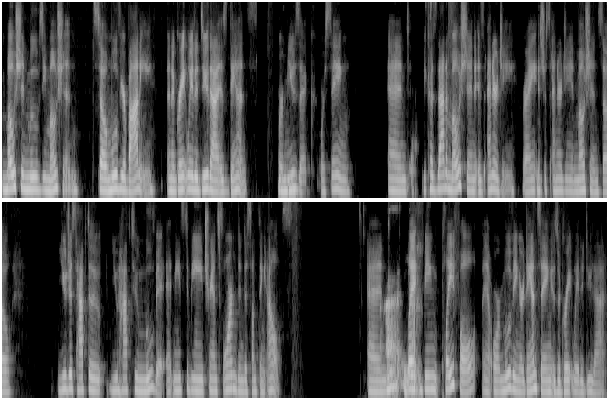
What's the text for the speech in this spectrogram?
motion moves emotion. So move your body. And a great way to do that is dance or mm-hmm. music or sing. And because that emotion is energy, right? It's just energy in motion. So you just have to you have to move it it needs to be transformed into something else and uh, yeah. like being playful eh, or moving or dancing is a great way to do that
